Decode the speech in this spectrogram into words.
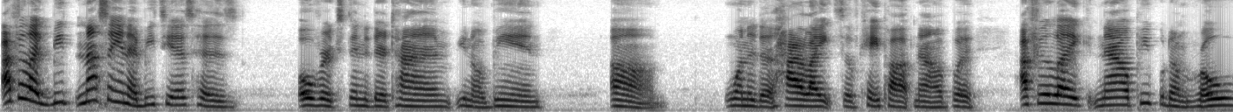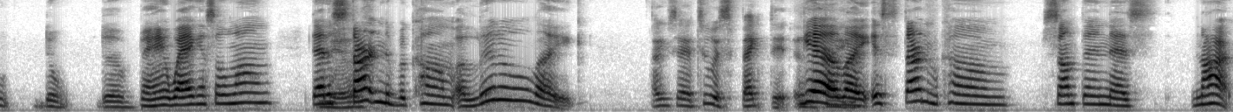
i feel like B- not saying that bts has overextended their time you know being um one of the highlights of K-pop now, but I feel like now people don't roll the the bandwagon so long that yes. it's starting to become a little like like you said too expected. Yeah, like it's starting to become something that's not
